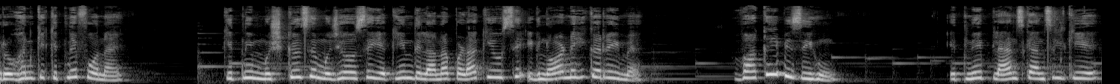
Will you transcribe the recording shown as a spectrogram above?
रोहन के कितने फ़ोन आए। कितनी मुश्किल से मुझे उसे यकीन दिलाना पड़ा कि उसे इग्नोर नहीं कर रही मैं। वाकई बिज़ी हूँ। इतने प्लान्स कैंसिल किए।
